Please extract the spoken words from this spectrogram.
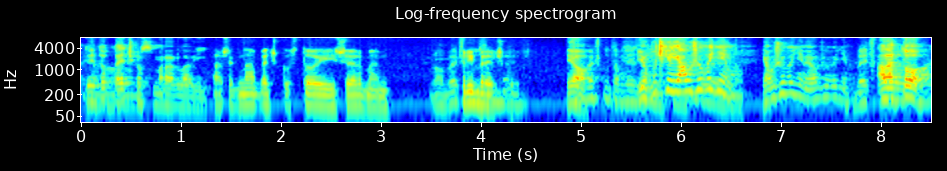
je to No. Tčko smradlavý. A však na bečku stojí Sherman. No, Bčku Free Bčku. Jo. Tam Jo, počkej, já už ho vidím, já už ho vidím, já už ho vidím. Bčku, Ale to,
